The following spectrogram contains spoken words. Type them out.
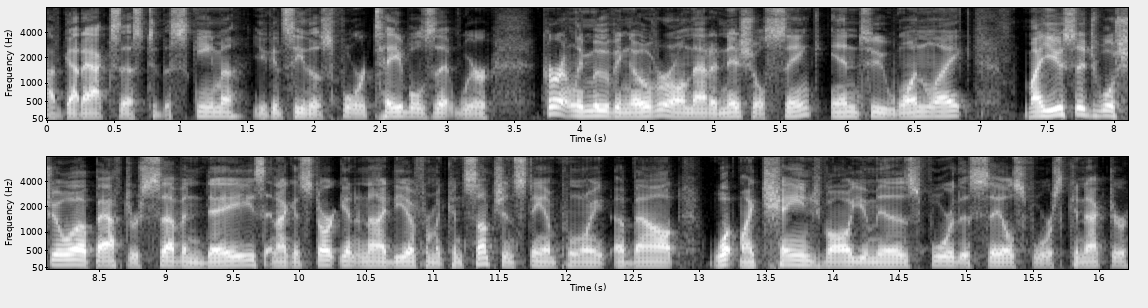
I've got access to the schema. You can see those four tables that we're currently moving over on that initial sync into OneLake. My usage will show up after seven days, and I can start getting an idea from a consumption standpoint about what my change volume is for this Salesforce connector.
